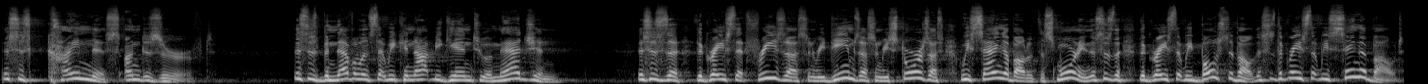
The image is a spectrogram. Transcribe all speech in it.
This is kindness undeserved. This is benevolence that we cannot begin to imagine. This is the, the grace that frees us and redeems us and restores us. We sang about it this morning. This is the, the grace that we boast about. This is the grace that we sing about.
